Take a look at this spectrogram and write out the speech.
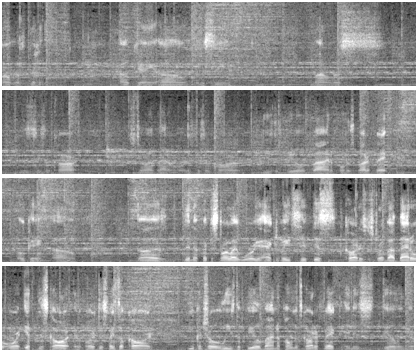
Oh, let's do it. Okay, um, let me see. By an opponent's card effect. Okay, um, uh, then the effect of Starlight Warrior activates if this card is destroyed by battle or if this card, or if this face-up card you control leaves the field by an opponent's card effect and is still in your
